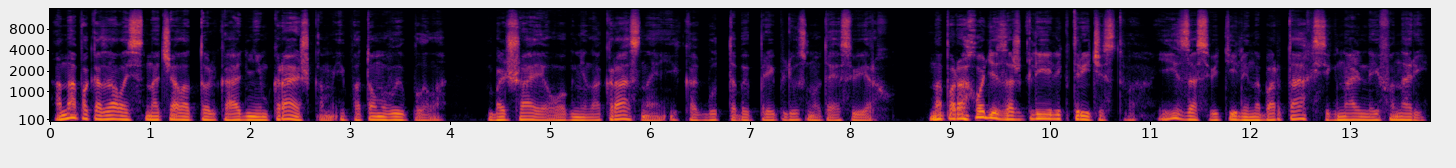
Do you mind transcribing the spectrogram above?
Она показалась сначала только одним краешком и потом выплыла — большая огненно-красная и как будто бы приплюснутая сверху. На пароходе зажгли электричество и засветили на бортах сигнальные фонари.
